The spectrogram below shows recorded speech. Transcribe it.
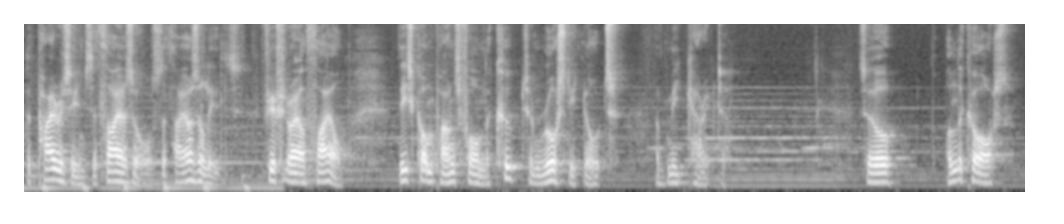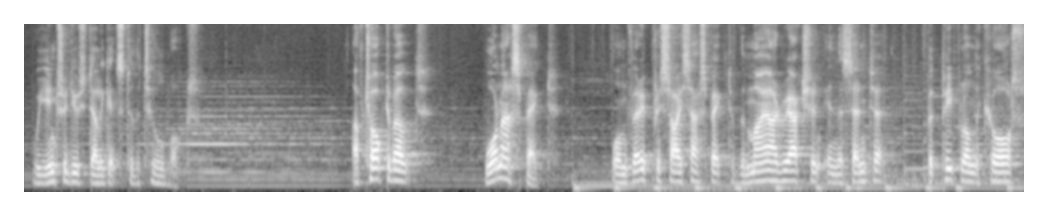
the pyrazines, the thiazoles, the thiazolines, furfuryl These compounds form the cooked and roasted notes of meat character. So on the course, we introduce delegates to the toolbox. I've talked about one aspect, one very precise aspect of the Maillard reaction in the centre, but people on the course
